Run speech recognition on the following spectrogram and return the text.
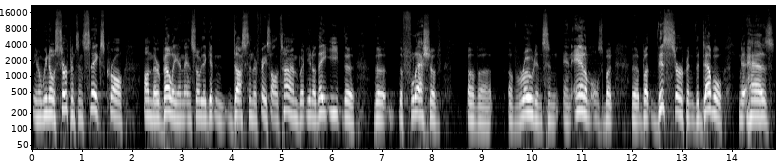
you know, we know serpents and snakes crawl on their belly, and, and so they're getting dust in their face all the time. But you know, they eat the the the flesh of of uh, of rodents and, and animals. But uh, but this serpent, the devil, has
